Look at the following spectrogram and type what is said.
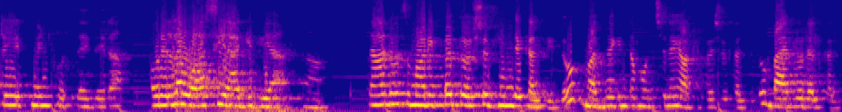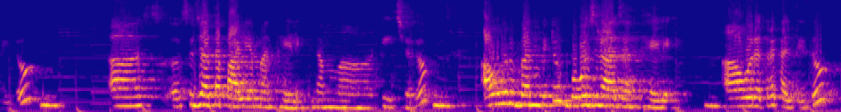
ಟ್ರೀಟ್ಮೆಂಟ್ ಕೊಡ್ತಾ ಇದ್ದೀರಾ? ಅವರೆಲ್ಲ ವಾಸಿ ಆಗಿದ್ಯಾ. ನಾನು ಸುಮಾರು ಇಪ್ಪತ್ತು ವರ್ಷದ ಹಿಂದೆ ಕಲ್ತಿದ್ದು. ಮದ್ವೆಗಿಂತ ಮುಂಚೆನೆ ಆಕ್ಯುಪ್ರೆಷರ್ ಕಲ್ತಿದ್ದು. ಬ್ಯಾಂಗ್ಳೂರಲ್ಲಿ ಕಲ್ತಿದ್ದು. ಆ, ಸುಜಾತ ಪಾಳ್ಯಂ ಅಂತ ಹೇಳಿ ನಮ್ಮ ಟೀಚರು ಅವರು ಬಂದ್ಬಿಟ್ಟು ಭೋಜರಾಜ್ ಅಂತ ಹೇಳಿ ಅವ್ರ ಹತ್ರ ಕಲ್ತಿದ್ದು.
